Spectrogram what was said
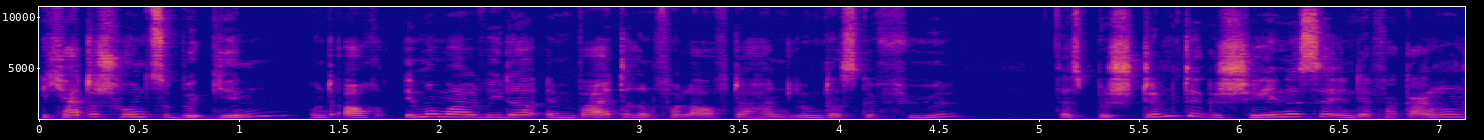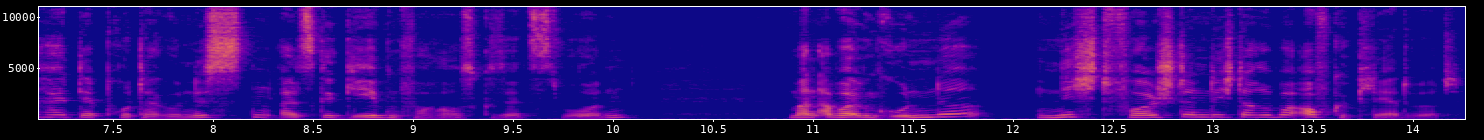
Ich hatte schon zu Beginn und auch immer mal wieder im weiteren Verlauf der Handlung das Gefühl, dass bestimmte Geschehnisse in der Vergangenheit der Protagonisten als gegeben vorausgesetzt wurden, man aber im Grunde nicht vollständig darüber aufgeklärt wird.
